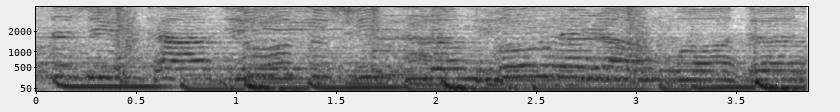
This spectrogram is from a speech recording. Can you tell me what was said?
死心塌地，能不能让我得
